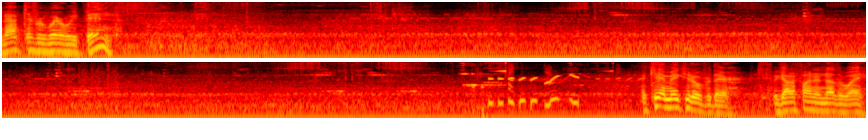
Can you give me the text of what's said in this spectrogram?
Mapped everywhere we've been. I can't make it over there. We gotta find another way.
